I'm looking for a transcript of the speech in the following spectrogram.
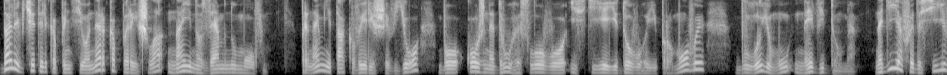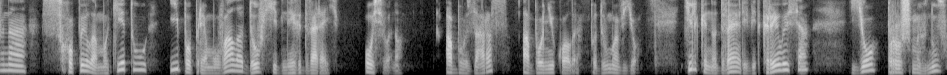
Далі вчителька пенсіонерка перейшла на іноземну мову. Принаймні так вирішив Йо, бо кожне друге слово із тієї довгої промови було йому невідоме. Надія Федосіївна схопила Микиту і попрямувала до вхідних дверей. Ось воно. Або зараз, або ніколи, подумав Йо. Тільки но двері відкрилися, Йо прошмигнув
